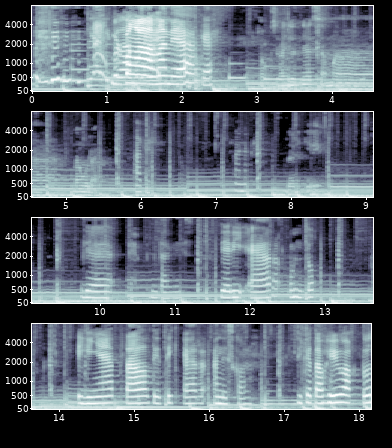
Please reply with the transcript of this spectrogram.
ya, gitu berpengalaman ya oke. Oh, selanjutnya sama Naura. Oke. Mana? Dari kiri. Dia eh bentar guys. Dari R untuk IG-nya tal titik R underscore. Diketahui waktu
